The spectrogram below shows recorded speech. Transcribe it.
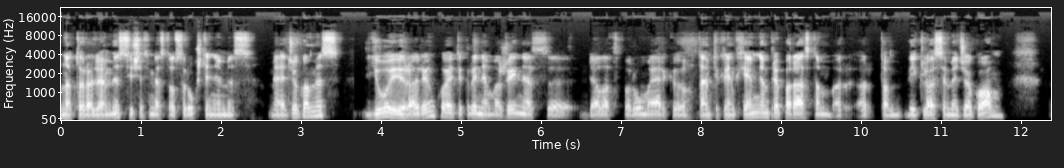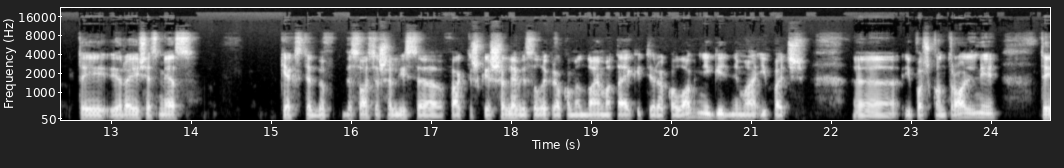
natūraliomis, iš esmės tos rūkštinėmis medžiagomis. Jų yra rinkoje tikrai nemažai, nes e, dėl atsparumo erkių tam tikriam cheminiam preparastam ar, ar tom veikliosiam medžiagom, tai yra iš esmės, kiek stebiu visose šalyse, faktiškai šalia visą laiką rekomenduojama taikyti ir ekologinį gydimą, ypač, e, ypač kontrolinį. Tai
